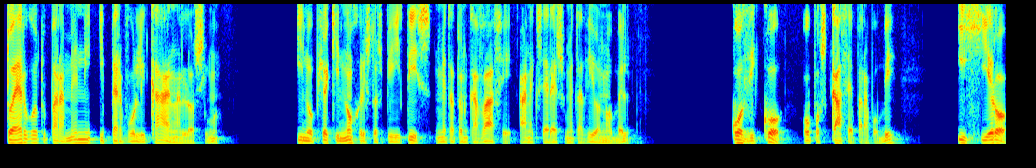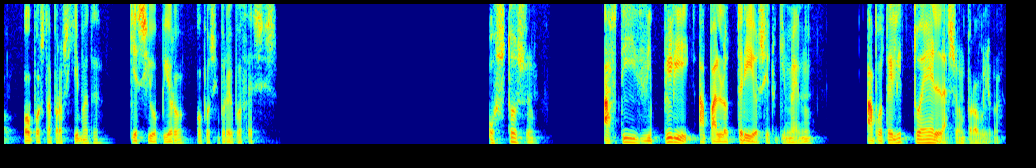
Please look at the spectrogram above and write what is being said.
το έργο του παραμένει υπερβολικά αναλώσιμο. Είναι ο πιο κοινόχρηστος ποιητής μετά τον Καβάφη, αν εξαιρέσουμε τα δύο Νόμπελ, κωδικό όπως κάθε παραπομπή, ηχηρό όπως τα προσχήματα και σιωπηρό όπως οι προϋποθέσεις. Ωστόσο, αυτή η διπλή απαλωτρίωση του κειμένου αποτελεί το έλασον πρόβλημα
